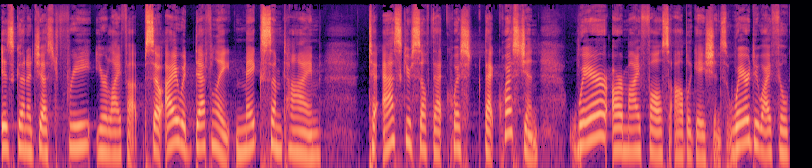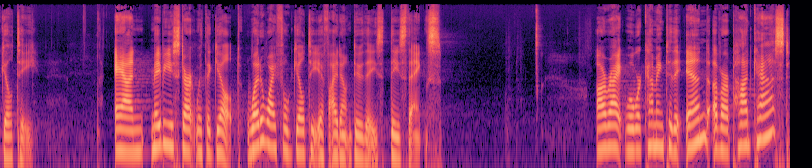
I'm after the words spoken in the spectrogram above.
is going to just free your life up. So, I would definitely make some time to ask yourself that, quest- that question where are my false obligations? Where do I feel guilty? And maybe you start with the guilt. What do I feel guilty if I don't do these, these things? All right, well, we're coming to the end of our podcast.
